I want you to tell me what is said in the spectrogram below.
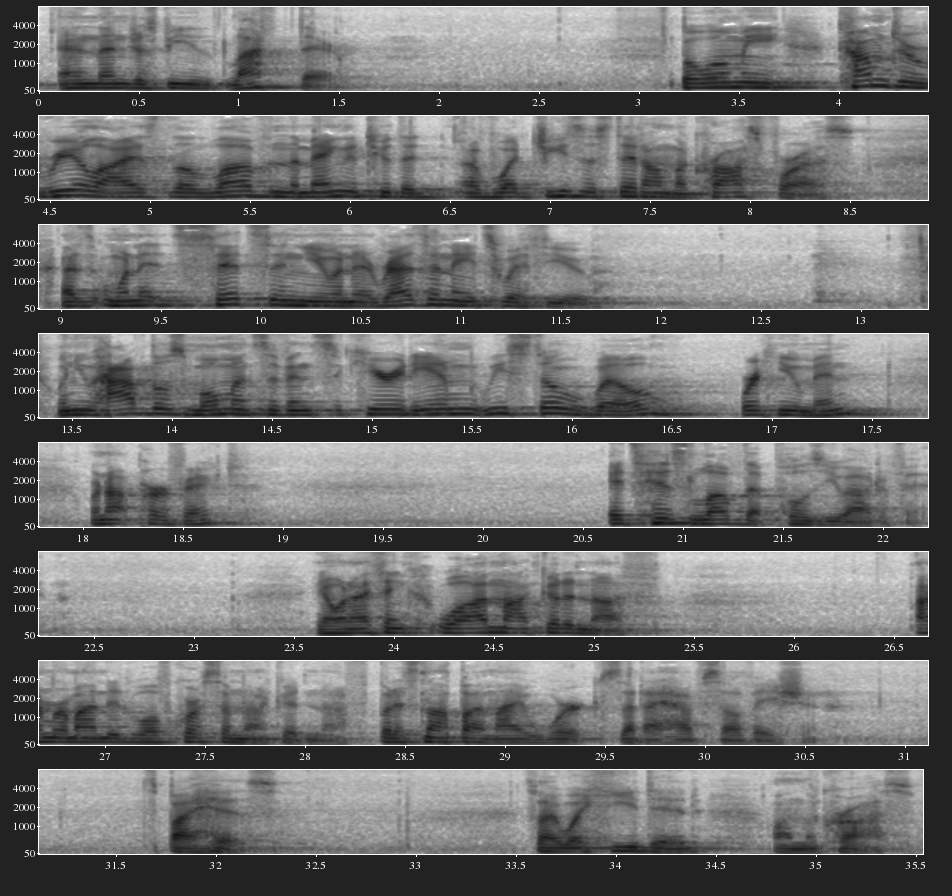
and then just be left there. But when we come to realize the love and the magnitude of what Jesus did on the cross for us, as when it sits in you and it resonates with you, when you have those moments of insecurity, and we still will, we're human, we're not perfect, it's His love that pulls you out of it. You know, when I think, well, I'm not good enough, I'm reminded, well, of course I'm not good enough, but it's not by my works that I have salvation, it's by His. By what he did on the cross.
